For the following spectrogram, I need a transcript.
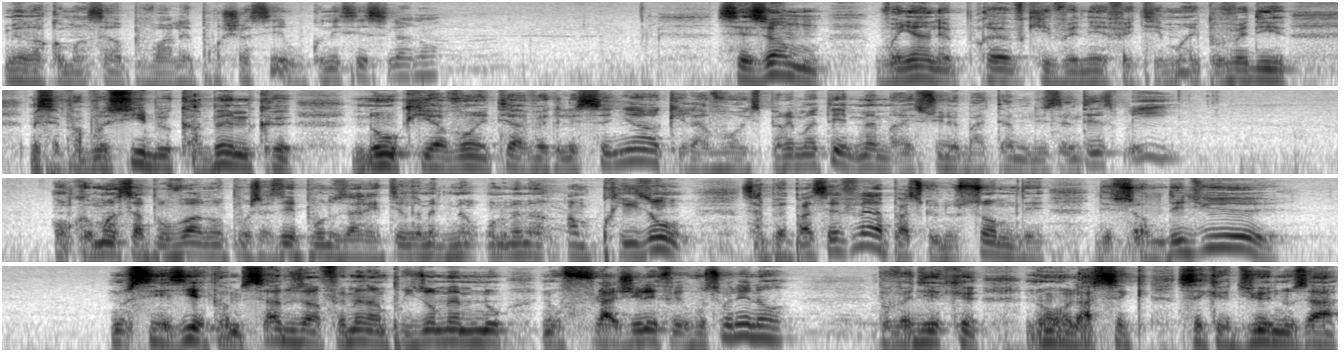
Mais on a commencé à pouvoir les pourchasser. Vous connaissez cela, non? Ces hommes, voyant l'épreuve qui venait, effectivement, ils pouvaient dire, mais c'est pas possible quand même que nous qui avons été avec le Seigneur, qui l'avons expérimenté, même reçu le baptême du Saint-Esprit, on commence à pouvoir nous pourchasser pour nous arrêter, nous mettre même en prison. Ça ne peut pas se faire parce que nous sommes des, hommes de Dieu. Nous saisir comme ça, nous enfermer en prison, même nous, flageller. Vous vous souvenez, non? Vous pouvez dire que non, là, c'est que Dieu nous a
